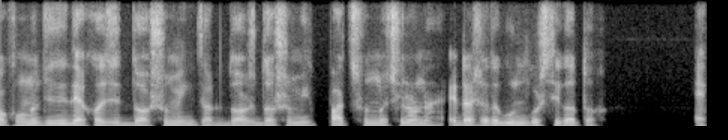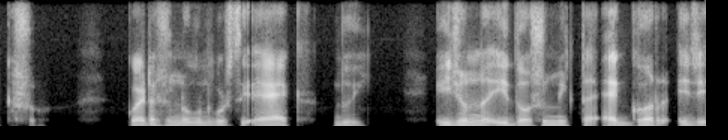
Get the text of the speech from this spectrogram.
কখনো যদি দেখো যে দশমিক, ধর দশ দশমিক পাঁচ শূন্য ছিল না, এটার সাথে গুণ করছি কত? একশো। কয়টা শূন্য গুণ করছি? এক, দুই। এই জন্য এই দশমিকটা এক ঘর, এই যে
